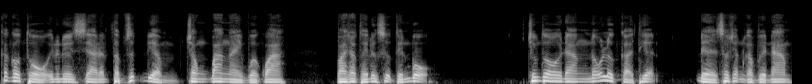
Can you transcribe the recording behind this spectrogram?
các cầu thủ Indonesia đã tập dứt điểm trong 3 ngày vừa qua và cho thấy được sự tiến bộ. Chúng tôi đang nỗ lực cải thiện để sau trận gặp Việt Nam,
